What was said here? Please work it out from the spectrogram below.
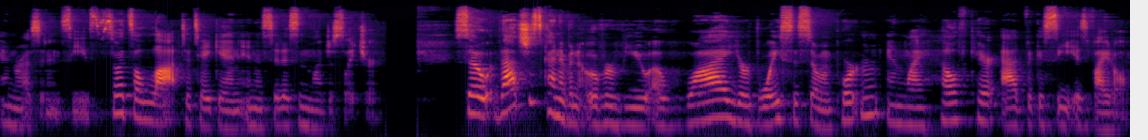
and residencies. So it's a lot to take in in a citizen legislature. So that's just kind of an overview of why your voice is so important and why healthcare advocacy is vital.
